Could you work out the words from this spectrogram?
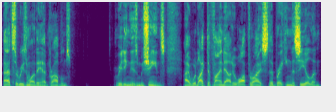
That's the reason why they had problems reading these machines. I would like to find out who authorized the breaking the seal and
